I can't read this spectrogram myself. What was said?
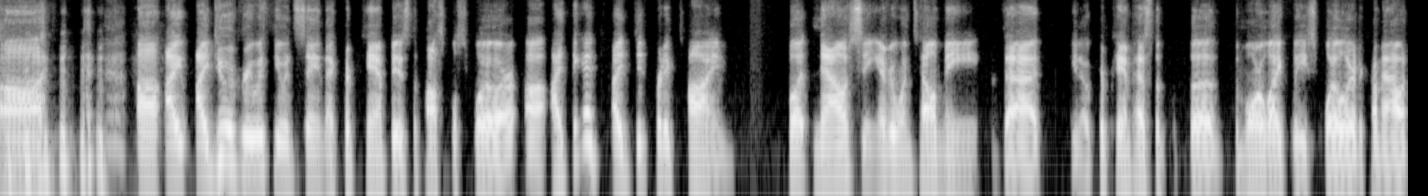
uh, uh, I I do agree with you in saying that Crip Camp is the possible spoiler. Uh, I think I I did predict time, but now seeing everyone tell me that you know Crip Camp has the the the more likely spoiler to come out.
